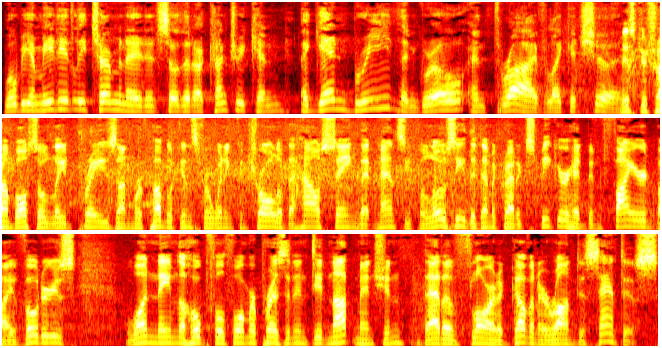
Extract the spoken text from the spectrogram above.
will be immediately terminated so that our country can again breathe and grow and thrive like it should. Mr. Trump also laid praise on Republicans for winning control of the House, saying that Nancy Pelosi, the Democratic Speaker, had been fired by voters. One name the hopeful former president did not mention, that of Florida Governor Ron DeSantis.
